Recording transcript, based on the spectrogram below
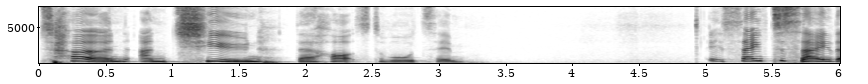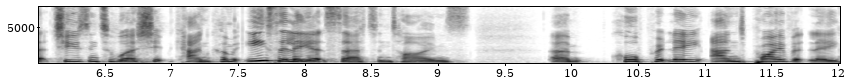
turn and tune their hearts towards Him. It's safe to say that choosing to worship can come easily at certain times, um, corporately and privately.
